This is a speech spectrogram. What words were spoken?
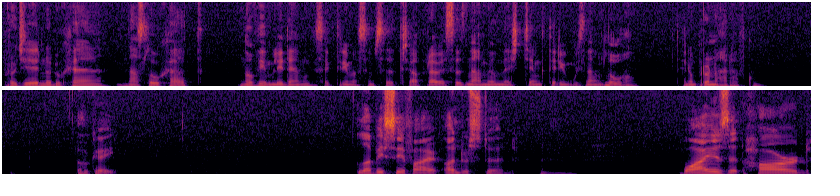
proč je jednoduché naslouchat novým lidem, se kterými jsem se třeba právě seznámil, než těm, který už znám dlouho. Jenom pro nahrávku. Okay. Let me see if I understood. Why is it hard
